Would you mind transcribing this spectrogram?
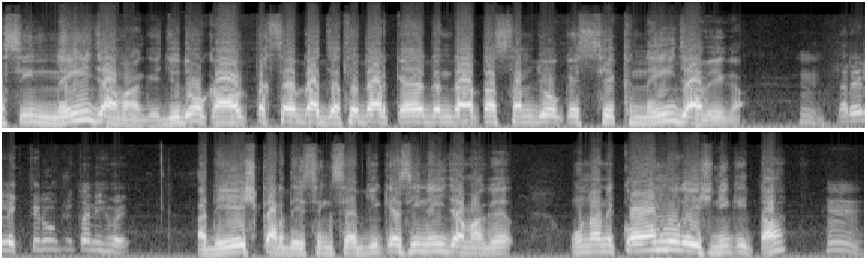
ਅਸੀਂ ਨਹੀਂ ਜਾਵਾਂਗੇ। ਜਦੋਂ ਅਕਾਲ ਤਖਤ ਸਾਹਿਬ ਦਾ ਜਥੇਦਾਰ ਕਹਿ ਦਿੰਦਾ ਤਾਂ ਸਮਝੋ ਕਿ ਸਿੱਖ ਨਹੀਂ ਜਾਵੇਗਾ। ਇਹ ਲਿਖਤੀ ਰੂਪ ਚ ਤਾਂ ਨਹੀਂ ਹੋਏ। ਆਦੇਸ਼ ਕਰਦੇ ਸਿੰਘ ਸਾਹਿਬ ਜੀ ਕਿ ਅਸੀਂ ਨਹੀਂ ਜਾਵਾਂਗੇ। ਉਹਨਾਂ ਨੇ ਕੌਮ ਨੂੰ ਆਦੇਸ਼ ਨਹੀਂ ਕੀਤਾ। ਹੂੰ।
